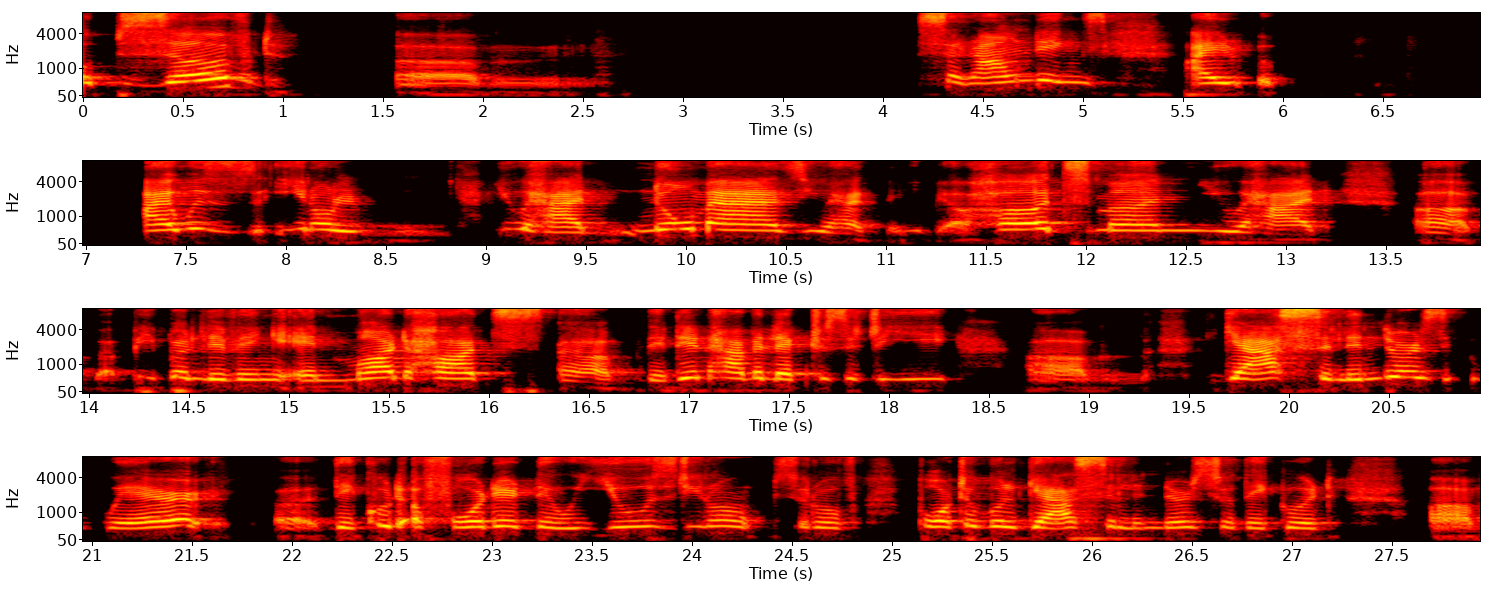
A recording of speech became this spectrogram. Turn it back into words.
observed um, surroundings, I I was, you know, you had nomads, you had herdsmen, you had uh, people living in mud huts. Uh, they didn't have electricity. Um, gas cylinders where uh, they could afford it. They were used, you know, sort of portable gas cylinders so they could um,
